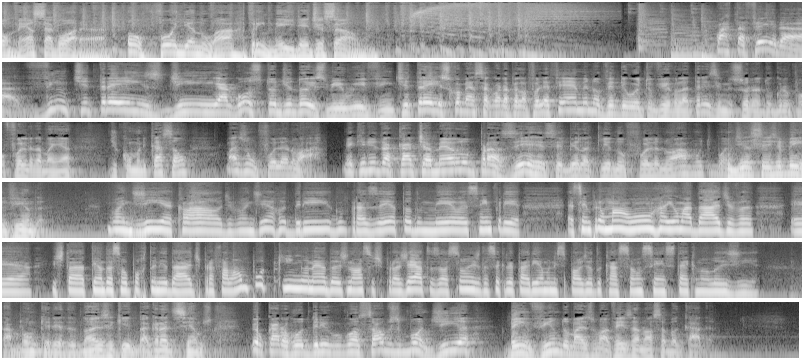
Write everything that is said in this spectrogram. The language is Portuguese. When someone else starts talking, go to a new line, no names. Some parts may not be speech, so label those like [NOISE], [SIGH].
Começa agora o Folha no Ar, primeira edição.
Quarta-feira, 23 de agosto de 2023. Começa agora pela Folha FM 98,3, emissora do grupo Folha da Manhã de Comunicação. Mais um Folha no Ar. Minha querida Kátia Mello, prazer recebê-la aqui no Folha no Ar. Muito bom dia, seja bem-vinda.
Bom dia, Cláudio. Bom dia, Rodrigo. Prazer é todo meu. É sempre é sempre uma honra e uma dádiva é, estar tendo essa oportunidade para falar um pouquinho né, dos nossos projetos, ações da Secretaria Municipal de Educação, Ciência e Tecnologia.
Tá bom, querido. Nós aqui agradecemos. Meu caro Rodrigo Gonçalves, bom dia. Bem-vindo mais uma vez à nossa bancada.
